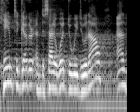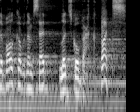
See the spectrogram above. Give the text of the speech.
came together and decided, what do we do now? And the bulk of them said, let's go back. But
